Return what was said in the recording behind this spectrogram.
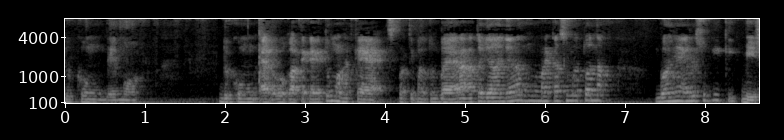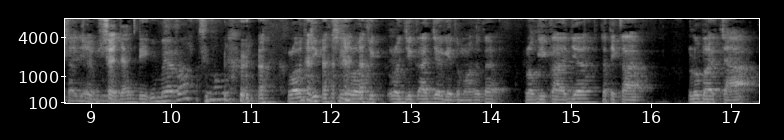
dukung demo dukung RUU KPK itu melihat kayak seperti penonton bayaran atau jangan-jangan mereka semua tuh anak buahnya Eri Sugiki. Bisa jadi bisa jadi. dibayar berapa sih mau. Logik sih logik logik aja gitu. Maksudnya logika aja ketika lu baca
